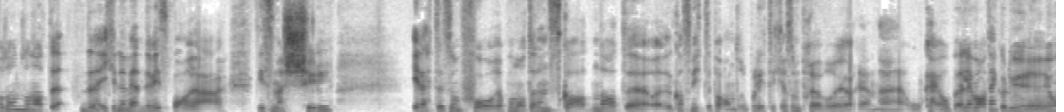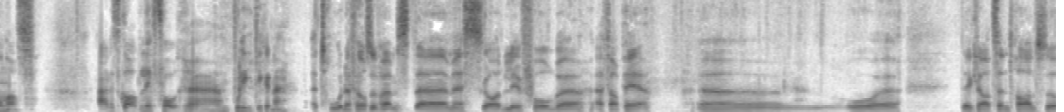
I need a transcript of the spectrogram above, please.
og sånn. Sånn at det, det ikke nødvendigvis bare er de som er skyld i dette, som får på en måte den skaden. da, At det kan smitte på andre politikere som prøver å gjøre en eh, ok jobb. Eller hva tenker du, Jonas? Er det skadelig for eh, politikerne? Jeg tror det først og fremst er mest skadelig for eh, Frp. Eh, og eh, det er klart sentralt så,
